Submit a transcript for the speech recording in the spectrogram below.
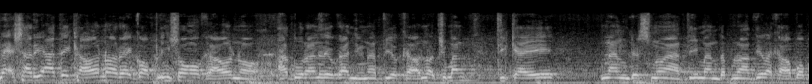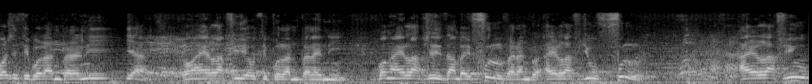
nek syariate gak ono rek kopling songo gak ono. Aturane karo Kanjeng Nabi yo gak ono, cuman digawe nandesno ati, mantepno ati lah gak apa-apa sih di bulan baleni. Ya, wong I love you di bulan baleni. Wong I love you ditambahi full barang kok. I love you full. I love you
